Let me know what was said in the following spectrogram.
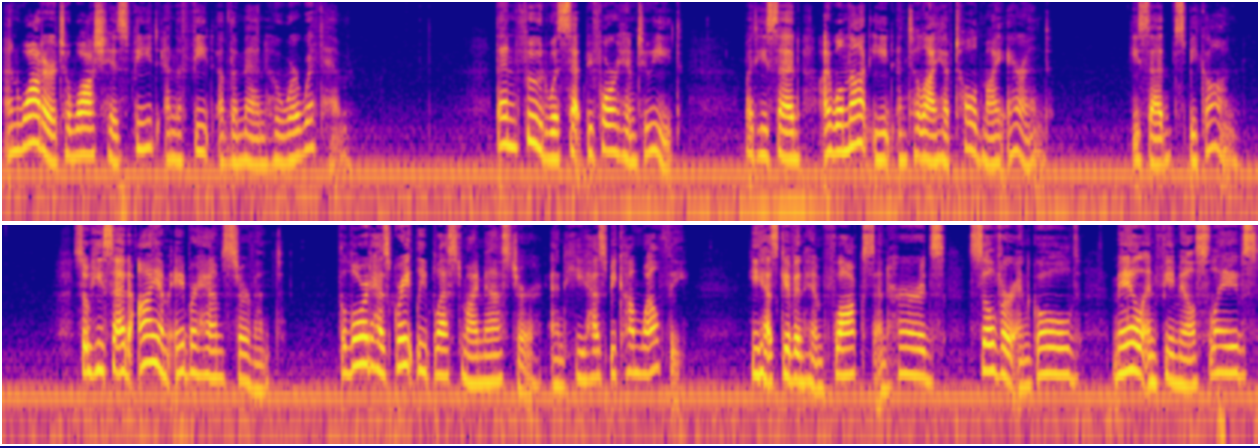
and water to wash his feet and the feet of the men who were with him. Then food was set before him to eat. But he said, I will not eat until I have told my errand. He said, Speak on. So he said, I am Abraham's servant. The Lord has greatly blessed my master, and he has become wealthy. He has given him flocks and herds, silver and gold, male and female slaves,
